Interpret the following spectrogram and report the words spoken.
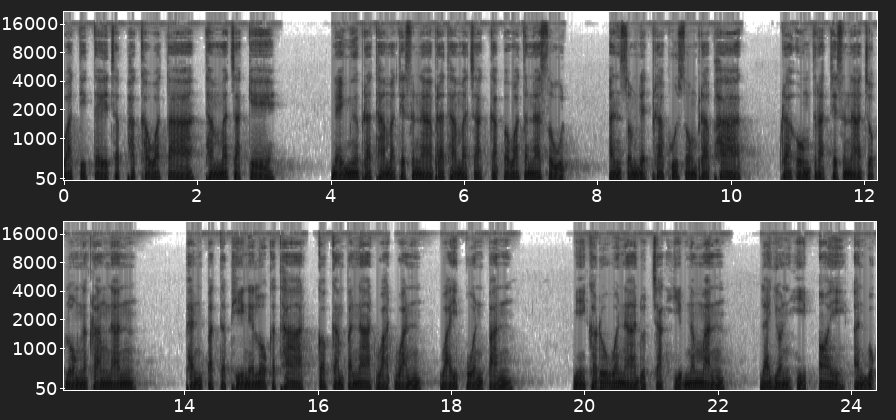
วัติเตจะพักวตาธรรมจักเก ในเมื่อพระธรรมเทศนาพระธรรมจักกับปวัตนสูตร อันสมเด็จพระผู้ทรงพระภาค พระองค์ตรัสเทศนาจบลงในครั้งนั้น แผ่นปัตตภีในโลกธาตุก็กำปนาดหวาดวันไว้ป่วนปัน มีครุวนาดุดจากหีบน้ำมัน และยนหีบอ้อยอันบุค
